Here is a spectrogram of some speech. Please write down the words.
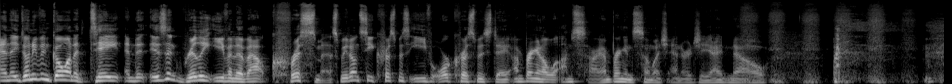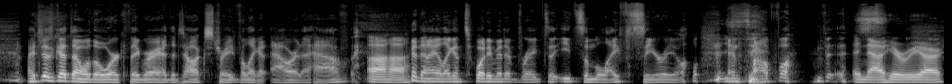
And they don't even go on a date, and it isn't really even about Christmas. We don't see Christmas Eve or Christmas Day. I'm bringing a lot. I'm sorry. I'm bringing so much energy. I know. I just got done with a work thing where I had to talk straight for like an hour and a half, Uh-huh. and then I had like a 20 minute break to eat some Life cereal and pop on this. And now here we are.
